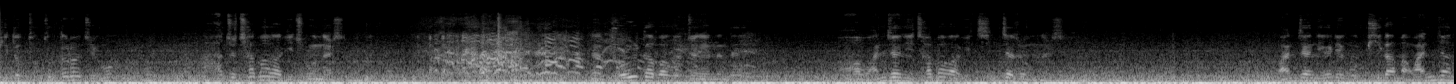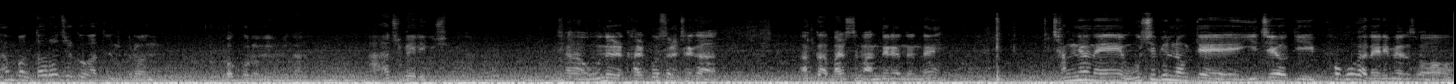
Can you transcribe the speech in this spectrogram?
비도 툭툭 떨어지고 아주 차박하기 좋은 날씨입니다. 그냥 더울까봐 걱정했는데 아 완전히 차박하기 진짜 좋은 날씨 완전히 흐리고 비가 막 완전 한 번 떨어질 것 같은 그런 먹구름입니다. 아주 베리굿입니다. 자 오늘 갈 곳을 제가 아까 말씀 안 드렸는데 작년에 50일 넘게 이 지역이 폭우가 내리면서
